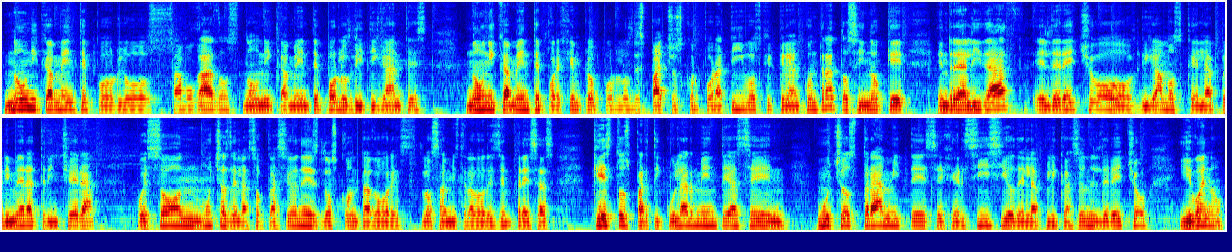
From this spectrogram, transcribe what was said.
no únicamente por los abogados, no únicamente por los litigantes, no únicamente, por ejemplo, por los despachos corporativos que crean contratos, sino que en realidad el derecho, digamos que la primera trinchera, pues son muchas de las ocasiones los contadores, los administradores de empresas, que estos particularmente hacen muchos trámites, ejercicio de la aplicación del derecho y bueno,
